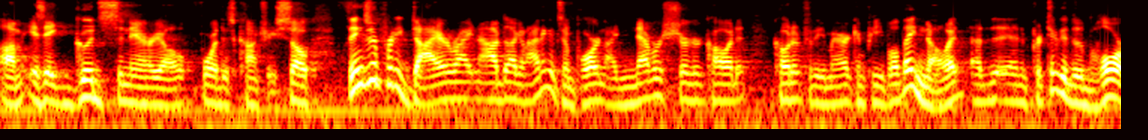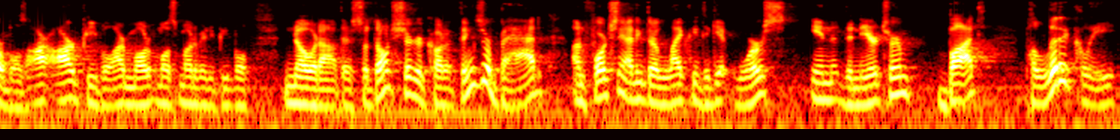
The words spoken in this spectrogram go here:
um, is a good scenario for this country. So things are pretty dire right now, Doug, and I think it's important. I never sugarcoat it, code it for the American people. They know it, uh, and particularly the deplorables. Our, our people, our mo- most motivated people, know it out there. So don't sugarcoat it. Things are bad. Unfortunately, I think they're likely to get worse in the near term, but politically,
